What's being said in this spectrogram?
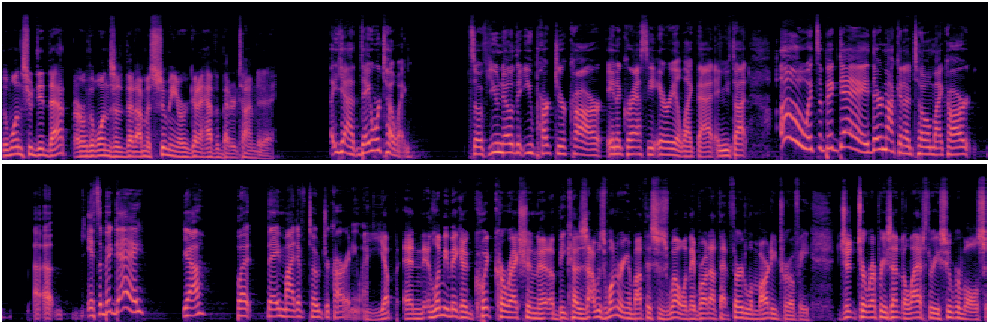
The ones who did that are the ones that I'm assuming are going to have the better time today. yeah, they were towing. So if you know that you parked your car in a grassy area like that and you thought, oh, it's a big day, they're not going to tow my car. Uh, it's a big day. Yeah. But they might have towed your car anyway. Yep. And, and let me make a quick correction uh, because I was wondering about this as well when they brought out that third Lombardi trophy j- to represent the last three Super Bowls.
